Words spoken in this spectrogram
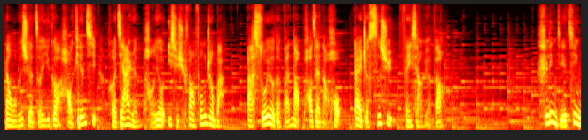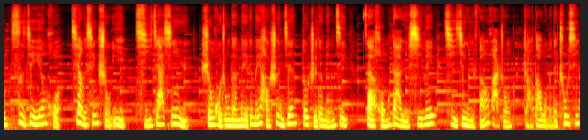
让我们选择一个好天气，和家人朋友一起去放风筝吧，把所有的烦恼抛在脑后，带着思绪飞向远方。时令节庆，四季烟火，匠心手艺，齐家心语，生活中的每个美好瞬间都值得铭记。在宏大与细微、寂静与繁华中，找到我们的初心。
